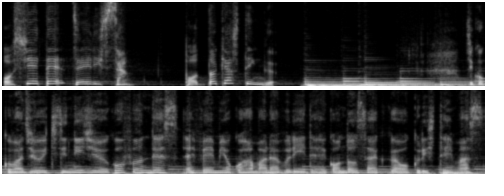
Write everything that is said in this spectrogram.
教えて税理士さん。ポッドキャスティング。時刻は11時25分です。FM 横浜ラブリーデー近藤沙耶香がお送りしています。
